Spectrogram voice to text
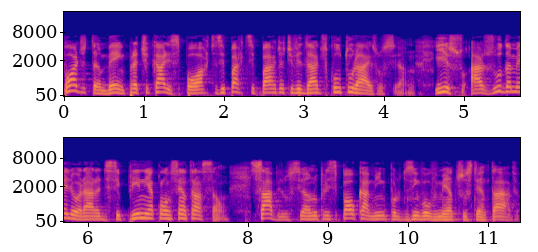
Pode também praticar esportes e participar de atividades culturais, Luciano. Isso ajuda a melhorar a disciplina e a concentração. Sabe, Luciano, o principal caminho para o desenvolvimento sustentável,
